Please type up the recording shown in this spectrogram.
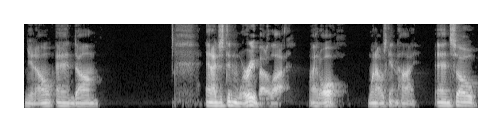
you know, and um, and I just didn't worry about a lot at all when I was getting high. And so,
